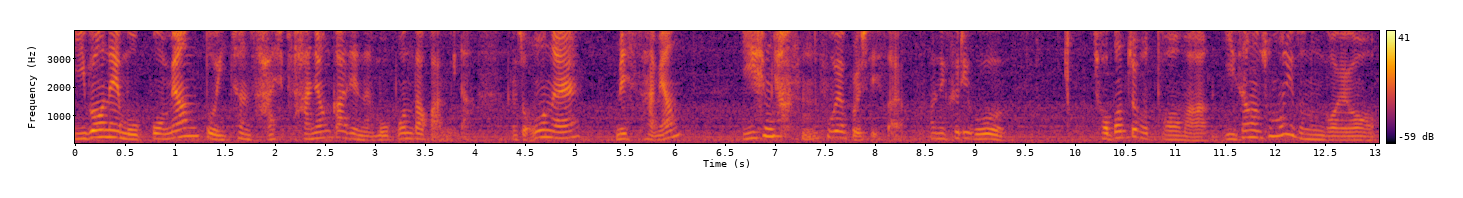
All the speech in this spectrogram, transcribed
이번에 못 보면 또 2044년까지는 못 본다고 합니다. 그래서 오늘 미스하면 20년 후에 볼 수 있어요. 아니 그리고 저번 주부터 막 이상한 소문이 드는 거예요.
